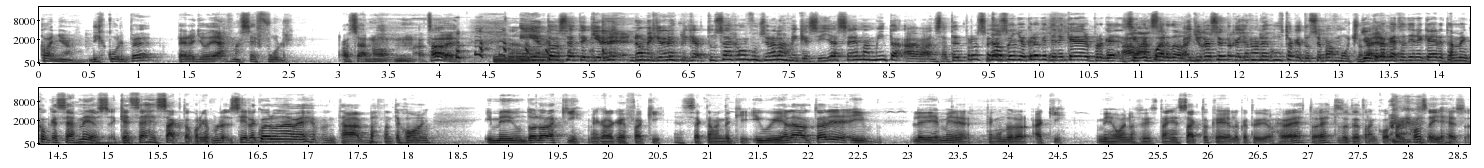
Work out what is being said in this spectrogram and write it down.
coño, disculpe, pero yo de asma sé full. O sea, no, no, ¿sabes? Y entonces te quieren, no, me quieren explicar, ¿tú sabes cómo funcionan las miquecillas? sé, mamita, avanzate el proceso. No, pero yo creo que tiene que ver porque si recuerdo. Yo siento que a ellos no les gusta que tú sepas mucho. Yo creo que esto tiene que ver también con que seas medio, que seas exacto. Por ejemplo, si recuerdo una vez, estaba bastante joven y me dio un dolor aquí. Me acuerdo que fue aquí, exactamente aquí. Y fui a la doctora y, y le dije, mire, tengo un dolor aquí. Me dijo, bueno, sí, es tan exacto que lo que te dio es esto, esto, se te trancó tal cosa y es eso.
